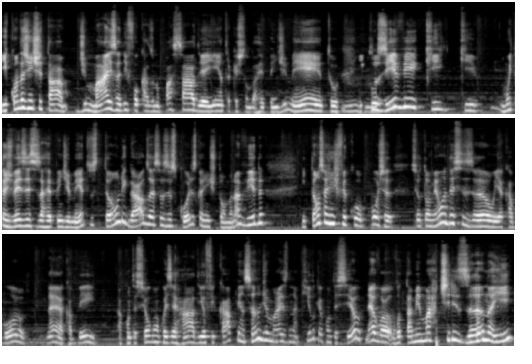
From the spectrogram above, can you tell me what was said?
E quando a gente tá demais ali focado no passado, e aí entra a questão do arrependimento, Uhum. inclusive que, que muitas vezes esses arrependimentos estão ligados a essas escolhas que a gente toma na vida. Então, se a gente ficou, poxa, se eu tomei uma decisão e acabou, né, acabei aconteceu alguma coisa errada e eu ficar pensando demais naquilo que aconteceu, né, eu vou estar me martirizando aí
